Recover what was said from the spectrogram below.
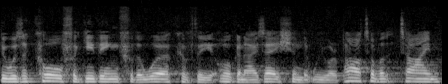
There was a call for giving for the work of the organisation that we were a part of at the time.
